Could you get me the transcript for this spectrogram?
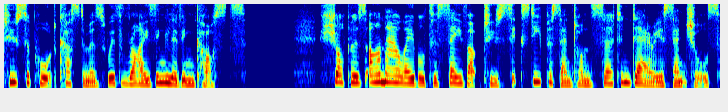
to support customers with rising living costs. Shoppers are now able to save up to 60% on certain dairy essentials.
